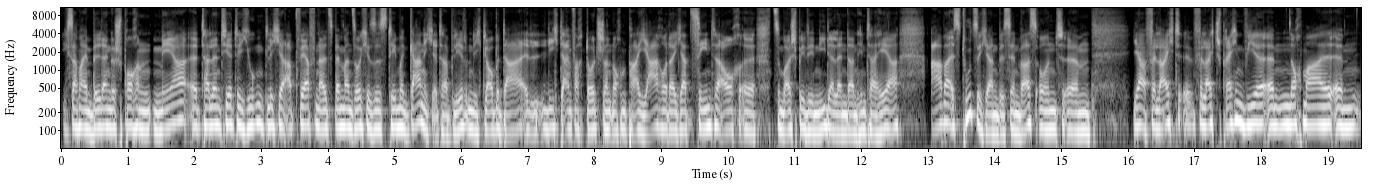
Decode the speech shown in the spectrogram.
ich sag mal in Bildern gesprochen, mehr äh, talentierte Jugendliche abwerfen, als wenn man solche Systeme gar nicht etabliert. Und ich glaube, da liegt einfach Deutschland noch ein paar Jahre oder Jahrzehnte auch äh, zum Beispiel den Niederländern hinterher. Aber es tut sich ja ein bisschen was und ähm, Ja, vielleicht, äh, vielleicht sprechen wir ähm, nochmal ähm,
